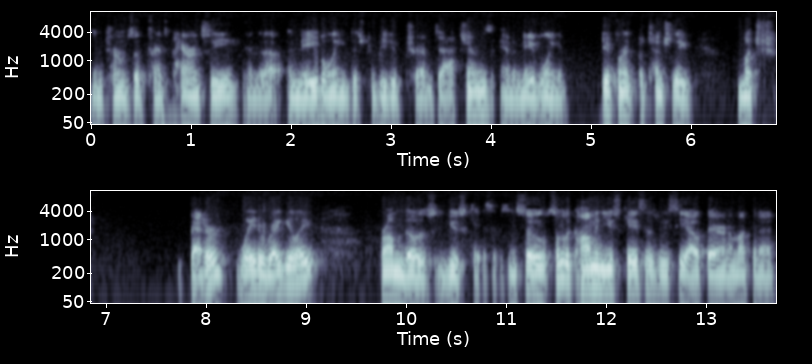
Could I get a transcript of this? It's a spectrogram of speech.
in terms of transparency and uh, enabling distributed transactions and enabling a different potentially much better way to regulate from those use cases. And so some of the common use cases we see out there and i'm not going to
